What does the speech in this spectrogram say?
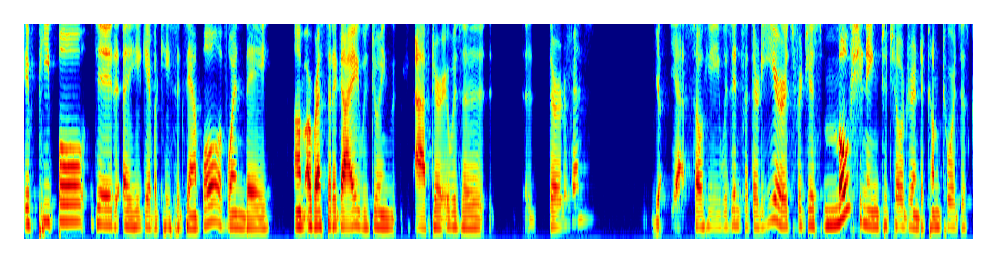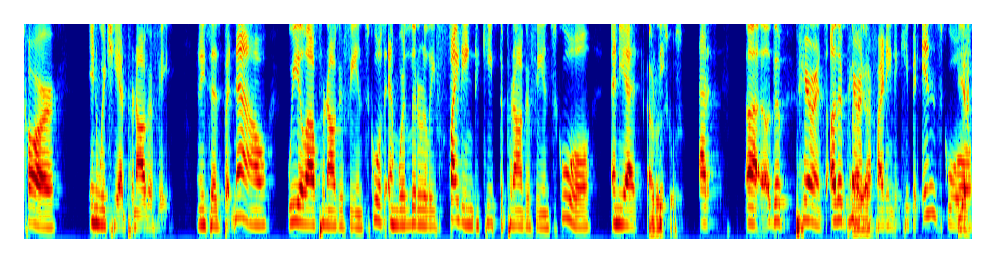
if people did, uh, he gave a case example of when they um, arrested a guy. He was doing after it was a third offense. Yeah. Yeah. So he was in for 30 years for just motioning to children to come towards his car in which he had pornography. And he says, but now we allow pornography in schools and we're literally fighting to keep the pornography in school. And yet, Out of the, the schools. at, uh, the parents, other parents yeah. are fighting to keep it in school Yeah.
